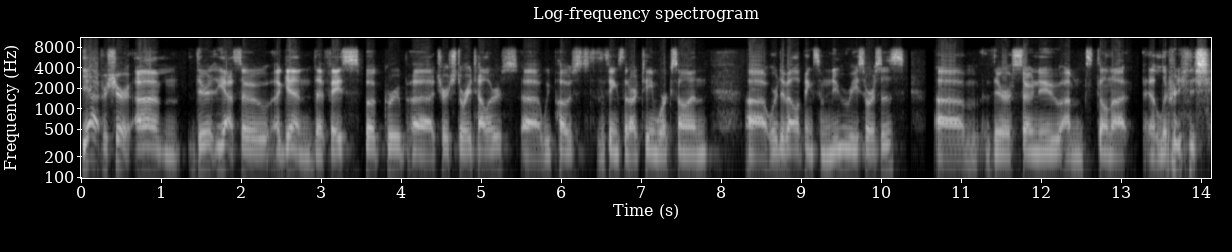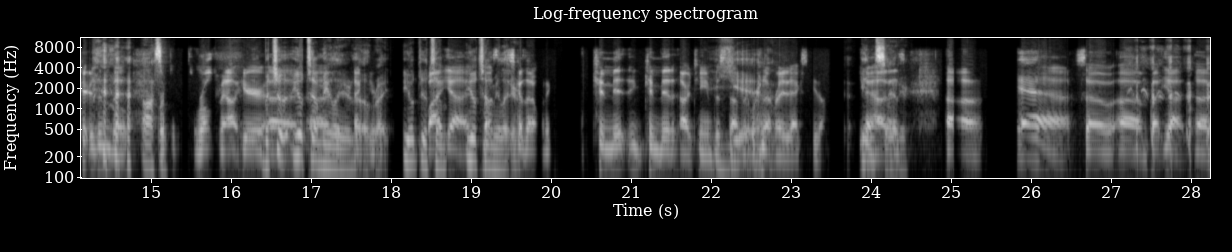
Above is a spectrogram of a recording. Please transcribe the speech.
Yeah, for sure. Um, there, yeah. So again, the Facebook group, uh, Church Storytellers, uh, we post the things that our team works on. Uh, we're developing some new resources. Um, they're so new, I'm still not at liberty to share them, but awesome. we're roll them out here. But you'll, you'll tell me uh, later, though, right? You'll, you'll tell, yeah, you'll tell me later because I don't want to commit commit our team to stuff yeah. that we're not ready to execute on. You Insider. Yeah. So, um, but yeah, uh,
